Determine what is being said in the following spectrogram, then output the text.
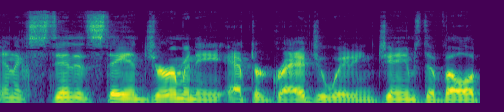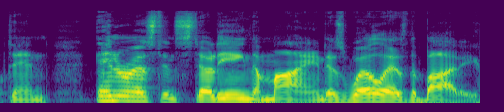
an extended stay in Germany after graduating, James developed an interest in studying the mind as well as the body.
